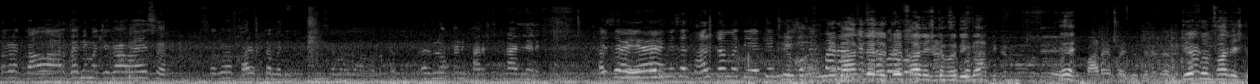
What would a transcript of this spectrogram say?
सगळं गाव अर्धानी म्हणजे गाव आहे सर. सगळं फॉरेस्टमध्ये सगळं लोकांनी फॉरेस्ट काढलेले हे येते ते बांधलेलं ते फॉरेस्टमध्ये का? होय. ते पण फॉरेस्ट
